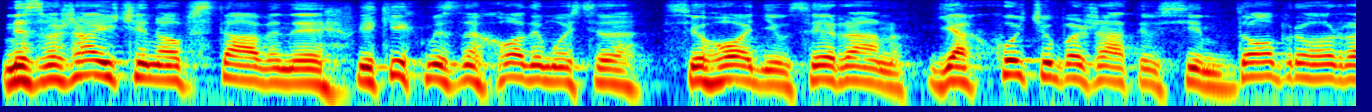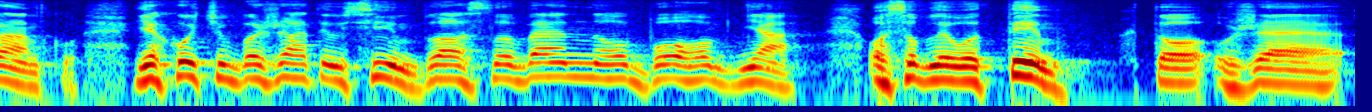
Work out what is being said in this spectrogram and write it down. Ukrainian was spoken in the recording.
Незважаючи на обставини, в яких ми знаходимося сьогодні, в цей ранок, я хочу бажати всім доброго ранку. Я хочу бажати всім благословенного Богом дня, особливо тим, хто вже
